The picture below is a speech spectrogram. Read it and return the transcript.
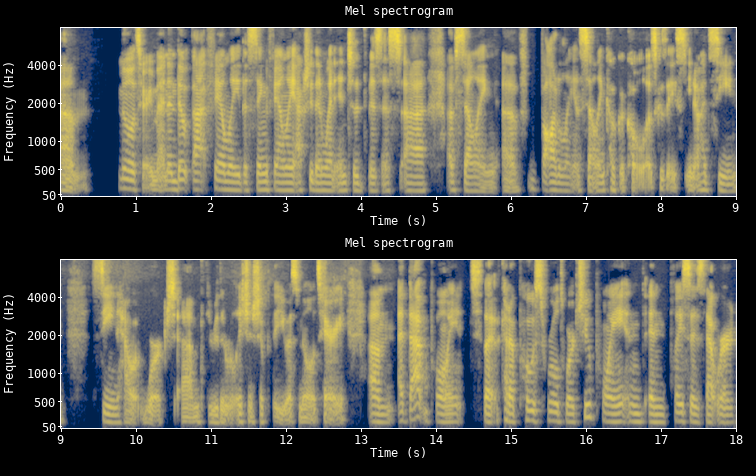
Um, military men. And th- that family, the Singh family, actually then went into the business uh, of selling, of bottling and selling Coca Colas because they, you know, had seen seen how it worked um, through the relationship with the U.S. military. Um, at that point, the kind of post World War II point, and in places that were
